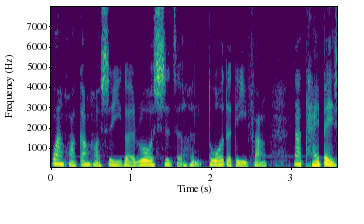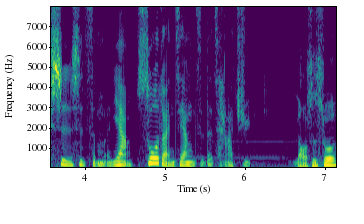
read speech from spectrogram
万华刚好是一个弱势者很多的地方。那台北市是怎么样缩短这样子的差距？老实说，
